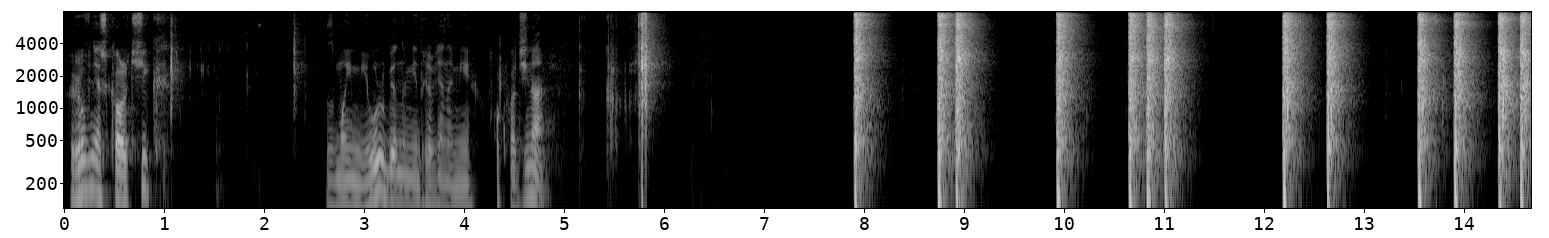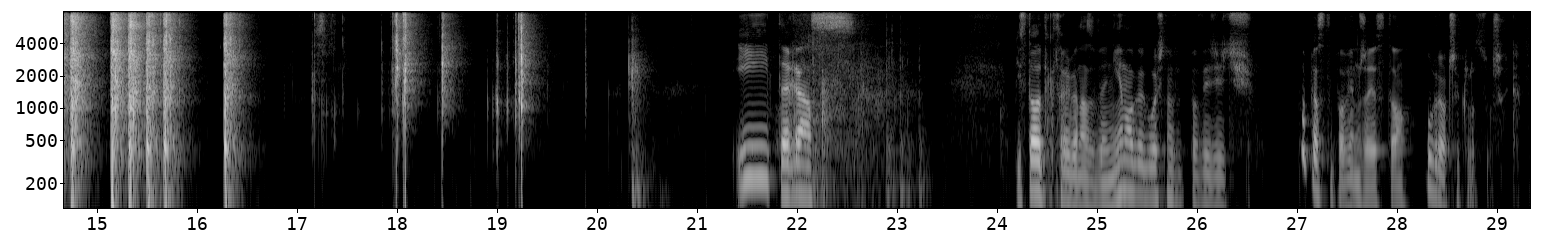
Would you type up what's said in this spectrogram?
Również kolcik z moimi ulubionymi drewnianymi okładzinami. I teraz pistolet, którego nazwy nie mogę głośno wypowiedzieć. Po prostu powiem, że jest to uroczy klocuszek.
